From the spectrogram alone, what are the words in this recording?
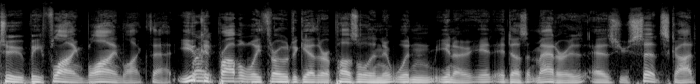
to be flying blind like that. You Right. could probably throw together a puzzle and it wouldn't, you know, it, it doesn't matter, as, as you said, Scott.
